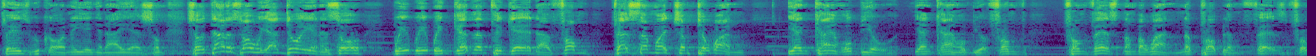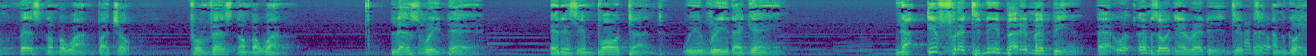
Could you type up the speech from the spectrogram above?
Facebook or So that is what we are doing. So we, we, we gather together from First Samuel chapter one, Yankai Hobio, Yankai Hobio, from from verse number one, no problem. First from verse number one, Pacho. From verse number one. Let's read there. It is important. We read again. Now, if retini very maybe, eh, I'm so ready. Eh, I'm going.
